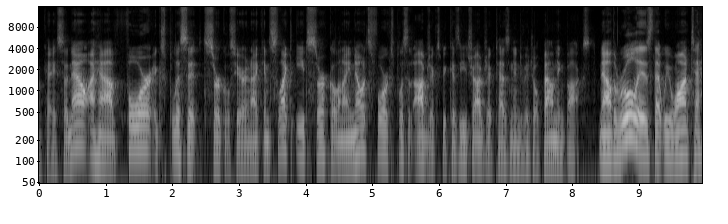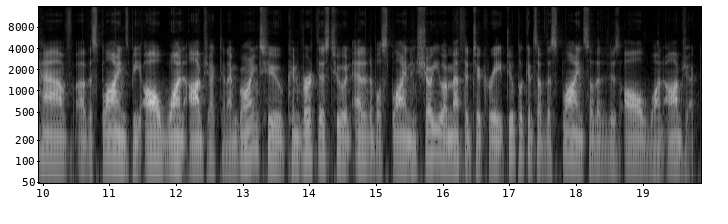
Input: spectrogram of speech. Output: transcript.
Okay, so now I have four explicit circles here, and I can select each circle, and I know it's four explicit objects because each object has an individual bounding box. Now, the rule is that we want to have uh, the splines be all one object, and I'm going to convert this to an editable spline and show you a method to create duplicates of the spline so that it is all one object.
